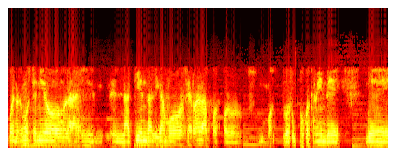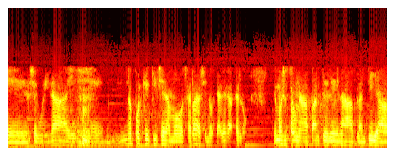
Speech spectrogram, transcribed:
bueno, hemos tenido la, la tienda, digamos, cerrada pues por motivos un poco también de, de seguridad y hmm. no porque quisiéramos cerrar, sino que había que hacerlo. Hemos estado una parte de la plantilla,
